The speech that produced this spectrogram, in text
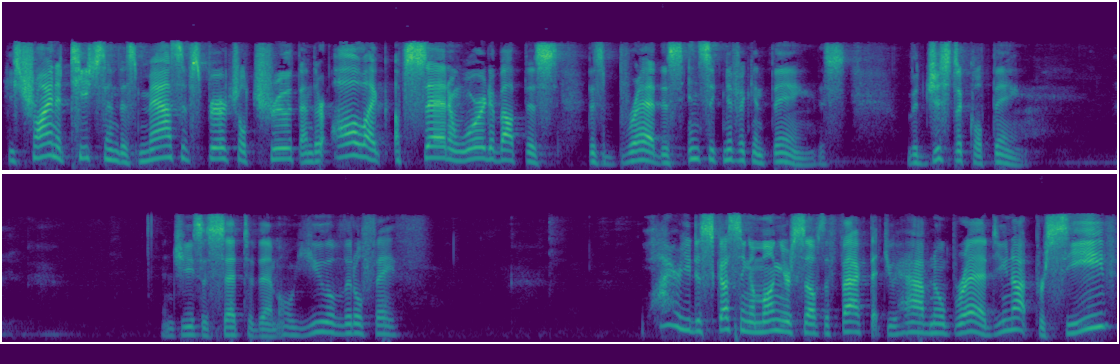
He's trying to teach them this massive spiritual truth, and they're all like upset and worried about this, this bread, this insignificant thing, this logistical thing. And Jesus said to them, Oh, you of little faith. Why are you discussing among yourselves the fact that you have no bread? Do you not perceive?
